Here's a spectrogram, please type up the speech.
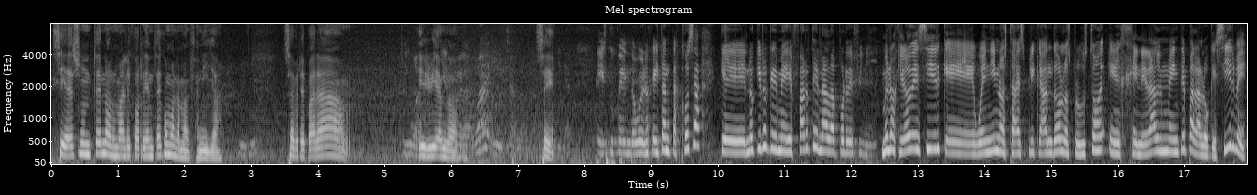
Sí, es un té normal y corriente como la manzanilla. Se prepara hirviendo. sí. Estupendo. Bueno, es que hay tantas cosas que no quiero que me falte nada por definir. Bueno, quiero decir que Wendy nos está explicando los productos en generalmente para lo que sirve,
